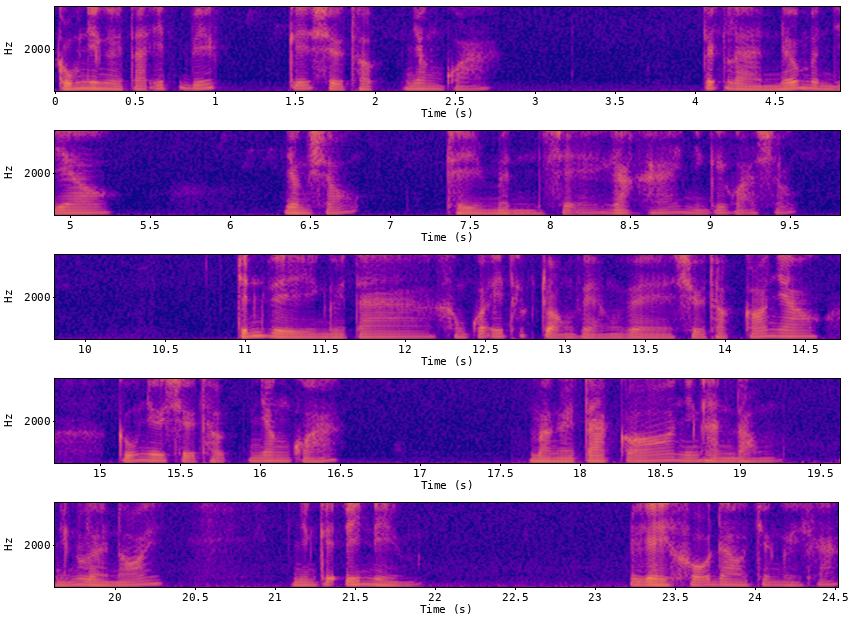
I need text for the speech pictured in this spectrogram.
Cũng như người ta ít biết cái sự thật nhân quả tức là nếu mình gieo nhân xấu thì mình sẽ gặt hái những cái quả xấu. Chính vì người ta không có ý thức trọn vẹn về sự thật có nhau cũng như sự thật nhân quả, mà người ta có những hành động, những lời nói, những cái ý niệm gây khổ đau cho người khác.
